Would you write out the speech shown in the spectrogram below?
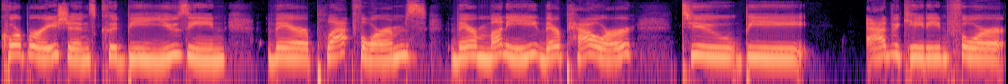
corporations could be using their platforms, their money, their power to be advocating for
